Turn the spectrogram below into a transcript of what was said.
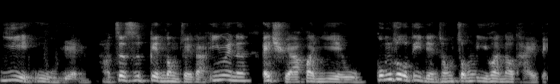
业务员啊，这是变动最大。因为呢，HR 换业务，工作地点从中坜换到台北。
